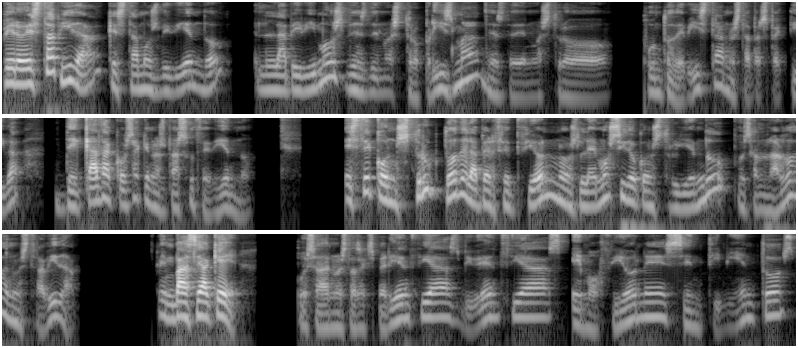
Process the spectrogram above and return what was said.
Pero esta vida que estamos viviendo la vivimos desde nuestro prisma, desde nuestro punto de vista, nuestra perspectiva, de cada cosa que nos va sucediendo este constructo de la percepción nos lo hemos ido construyendo pues a lo largo de nuestra vida. ¿En base a qué? Pues a nuestras experiencias, vivencias, emociones, sentimientos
